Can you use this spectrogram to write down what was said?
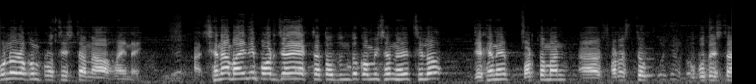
কোনো রকম প্রচেষ্টা নেওয়া হয় নাই। সেনাবাহিনী পর্যায়ে একটা তদন্ত কমিশন হয়েছিল। যেখানে বর্তমান স্বরাষ্ট্র উপদেষ্টা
